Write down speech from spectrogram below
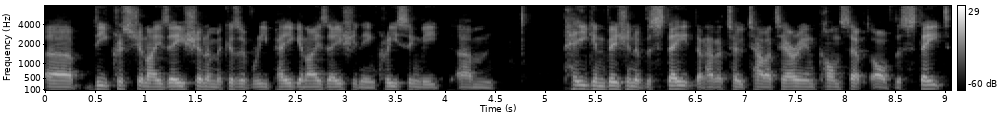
uh, dechristianization and because of repaganization, the increasingly um, pagan vision of the state that had a totalitarian concept of the state.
